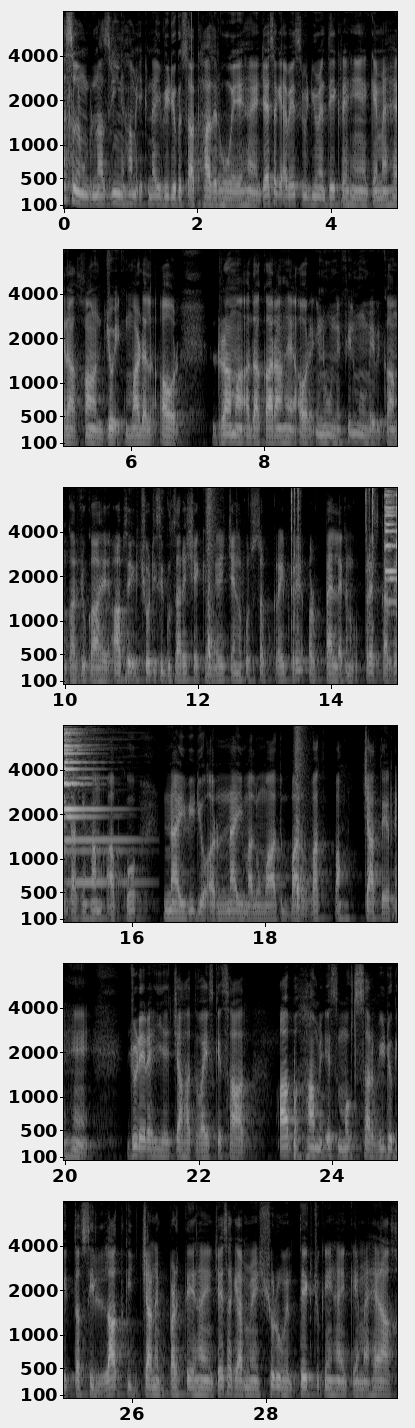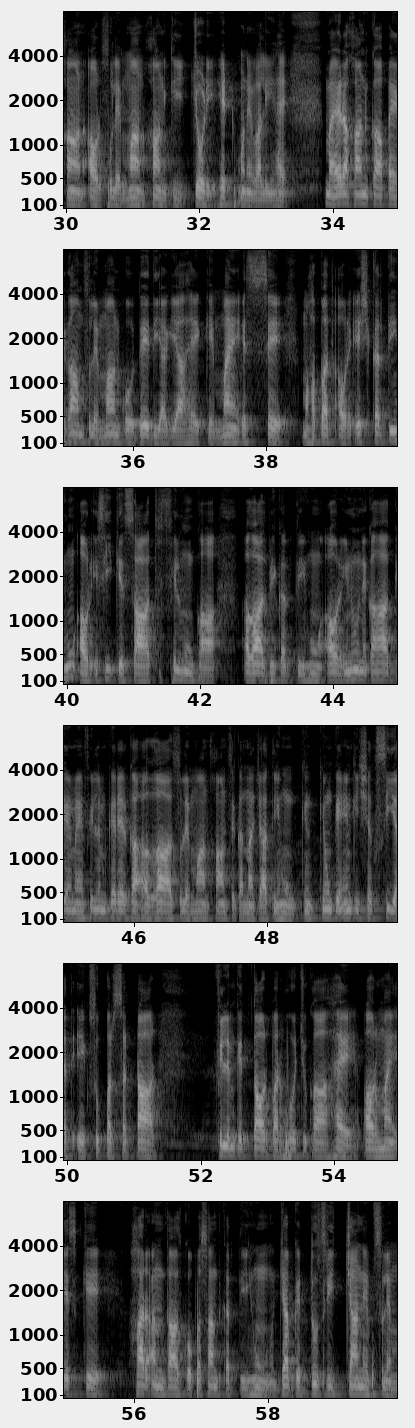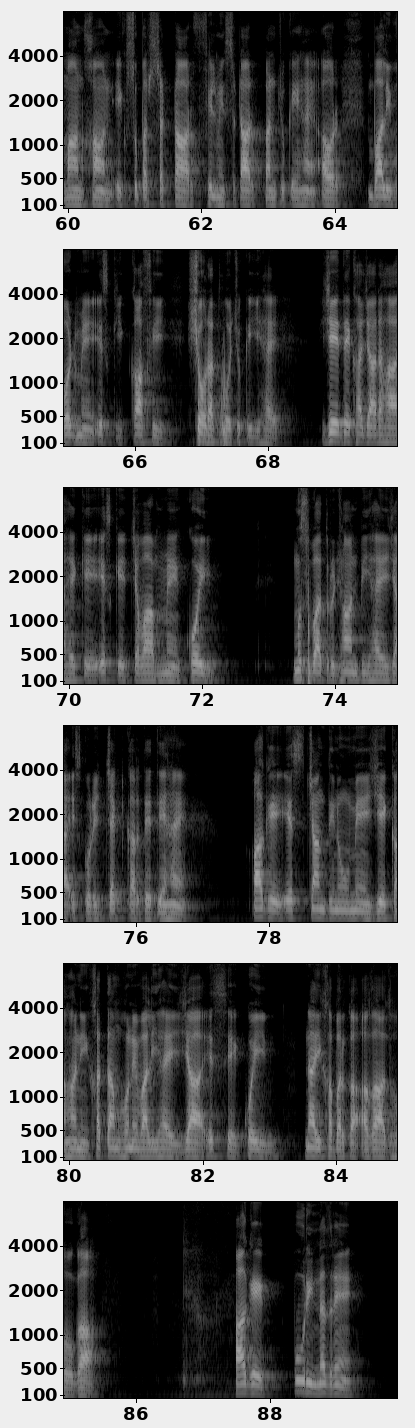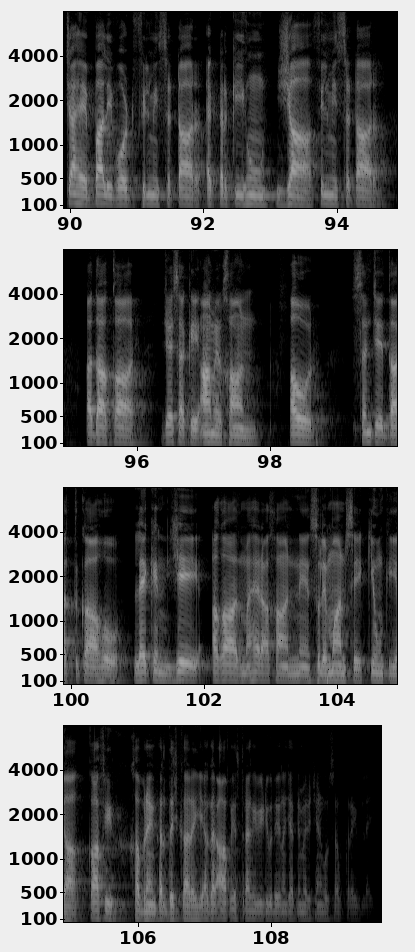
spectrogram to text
असलम नाजरीन, हम एक नई वीडियो के साथ हाज़िर हुए हैं। जैसा कि अब इस वीडियो में देख रहे हैं कि महरा ख़ान, जो एक मॉडल और ड्रामा अदाकारा हैं और इन्होंने फ़िल्मों में भी काम कर चुका है। आपसे एक छोटी सी गुजारिश है कि मेरे चैनल को सब्सक्राइब करें और बेल आइकन को प्रेस कर दें ताकि हम आपको नई वीडियो और नई मालूम बर वक्त पहुँचाते रहें। जुड़े रहिए चाहत वाइस के साथ। अब हम इस मुख्तसर वीडियो की तफसीलात की जानब बढ़ते हैं। जैसा कि आप में शुरू में देख चुके हैं कि महरा ख़ान और सुलेमान ख़ान की जोड़ी हिट होने वाली है। महरा ख़ान का पैगाम सुलेमान को दे दिया गया है कि मैं इससे मोहब्बत और इश्क करती हूँ और इसी के साथ फ़िल्मों का आगाज़ भी करती हूँ। और इन्होंने कहा कि मैं फ़िल्म करियर का आगाज़ सुलेमान ख़ान से करना चाहती हूँ क्योंकि इनकी शख्सियत एक सुपर स्टार फ़िल्म के तौर पर हो चुका है और मैं इसके हर अंदाज को पसंद करती हूँ, जबकि दूसरी जानब सुलेमान ख़ान एक सुपर स्टार फिल्मी स्टार बन चुके हैं और बॉलीवुड में इसकी काफ़ी शोहरत हो चुकी है। ये देखा जा रहा है कि इसके जवाब में कोई मुस्बत रुझान भी है या इसको रिजेक्ट कर देते हैं। आगे इस चंद दिनों में ये कहानी ख़त्म होने वाली है या इससे कोई नई खबर का आगाज़ होगा? आगे पूरी नज़रें, चाहे बॉलीवुड फिल्मी स्टार एक्टर की हों या फिल्मी स्टार अदाकार, जैसा कि आमिर ख़ान और संजय दत्त का हो, लेकिन ये आगाज़ महरा ख़ान ने सुलेमान से क्यों किया? काफ़ी खबरें गर्दिश कर रही है। अगर आप इस तरह की वीडियो देखना चाहते हैं, मेरे चैनल को सब्सक्राइब लाइक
